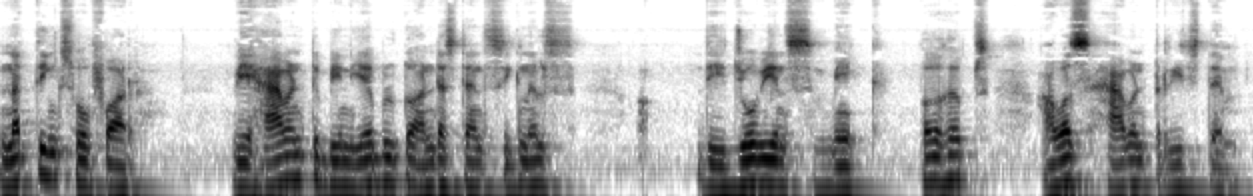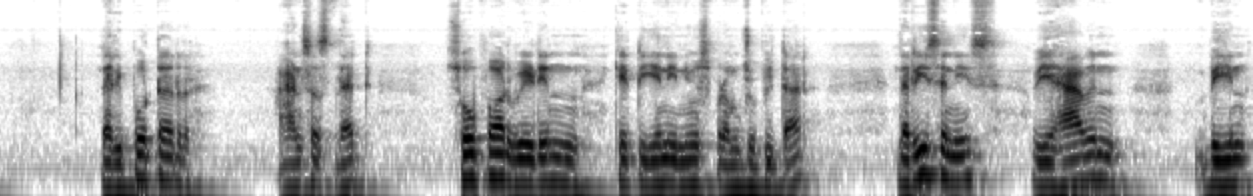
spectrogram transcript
Nothing so far. We haven't been able to understand signals the Jovians make. Perhaps ours haven't reached them. The reporter answers that so far we didn't get any news from Jupiter. The reason is we haven't been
